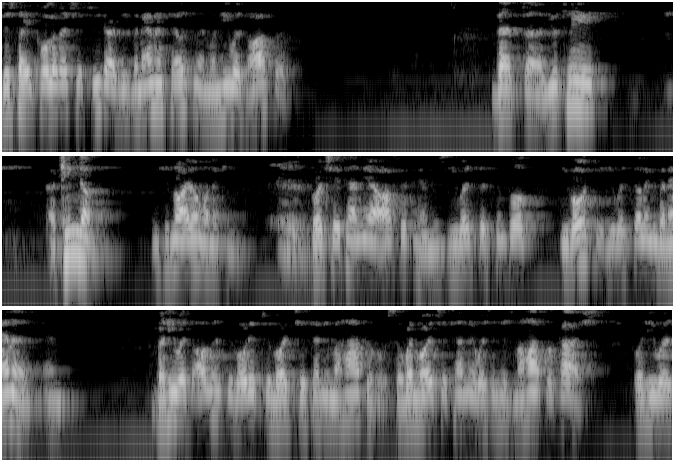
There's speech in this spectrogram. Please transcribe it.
Just like Kolavecha Sridhar, the banana salesman, when he was offered that uh, you take a kingdom, he said, no, I don't want a kingdom. Lord Chaitanya offered him. He was a simple devotee. He was selling bananas and but he was always devoted to Lord Chaitanya Mahaprabhu. So when Lord Chaitanya was in his Mahaprakash, where he was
